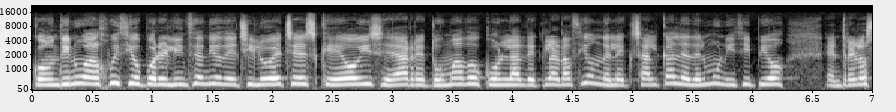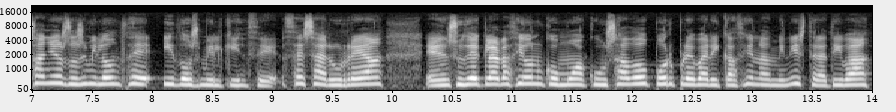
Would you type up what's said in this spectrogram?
Continúa el juicio por el incendio de Chiloeches que hoy se ha retomado con la declaración del exalcalde del municipio entre los años 2011 y 2015. César Urrea, en su declaración como acusado por prevaricación administrativa,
